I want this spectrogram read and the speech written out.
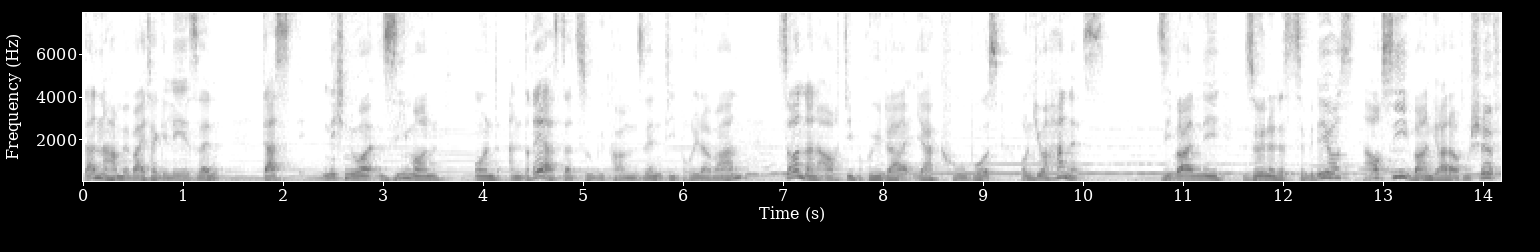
Dann haben wir weiter gelesen, dass nicht nur Simon und Andreas dazu gekommen sind, die Brüder waren, sondern auch die Brüder Jakobus und Johannes. Sie waren die Söhne des Zebedeus, auch sie waren gerade auf dem Schiff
